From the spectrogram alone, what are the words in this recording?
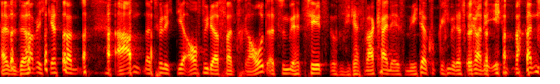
Also da habe ich gestern Abend natürlich dir auch wieder vertraut, als du mir erzählst, irgendwie, das war kein Elfmeter, gucke ich mir das gerade eben an.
